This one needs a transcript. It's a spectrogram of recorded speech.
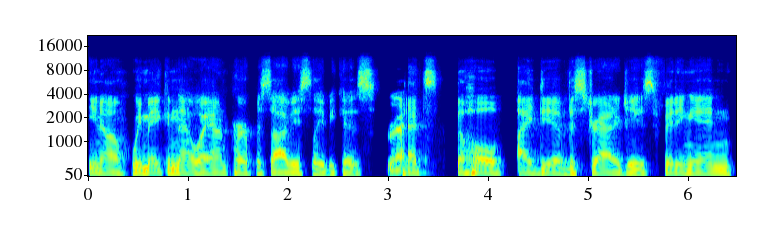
You know, we make them that way on purpose, obviously, because Right. that's the whole idea of the strategy is fitting in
